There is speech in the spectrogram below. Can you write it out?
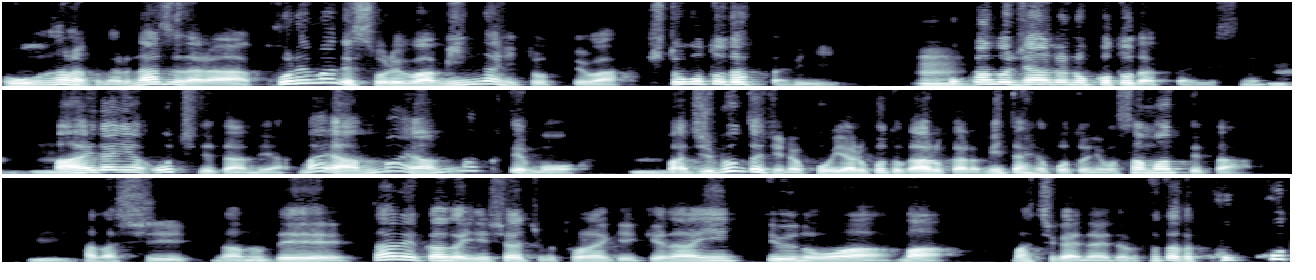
動かなくなる、うん、なぜならこれまでそれはみんなにとっては人事だったり、うん、他のジャンルのことだったりですね、うんうん、まあ、間に落ちてたんで前あんまりやんなくても、まあ、自分たちにはこうやることがあるからみたいなことに収まってた話なので、うん、誰かがイニシアチブ取らなきゃいけないっていうのは、まあ、間違いないだろうただ、ここっ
